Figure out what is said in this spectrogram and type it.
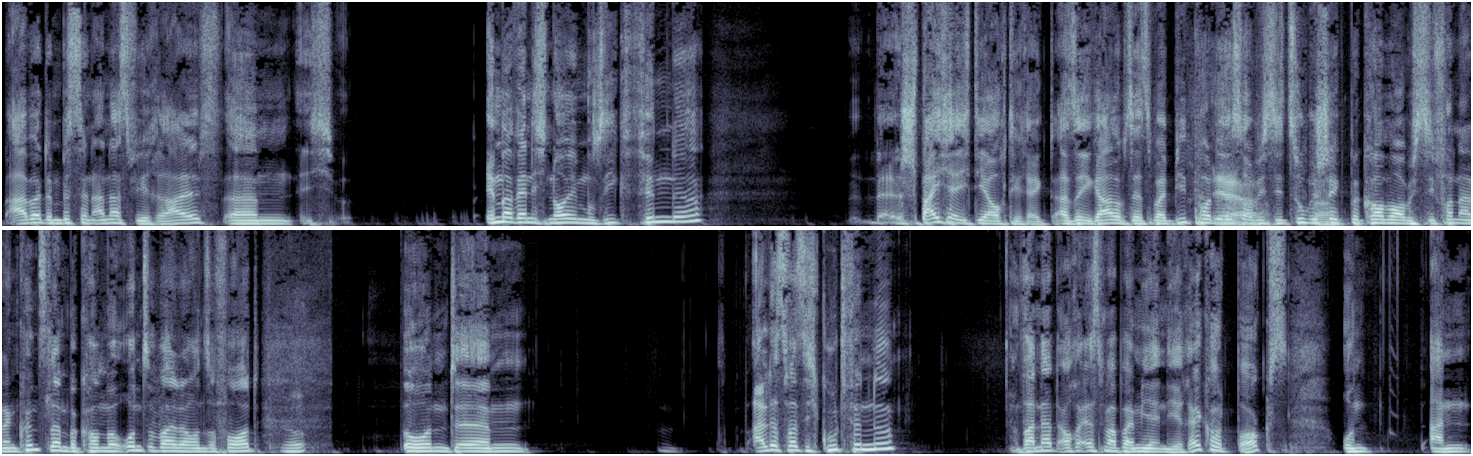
arbeite ein bisschen anders wie Ralf. Ähm, ich, immer wenn ich neue Musik finde, äh, speichere ich die auch direkt. Also egal, ob es jetzt bei Beatport Ja, ist, ob ich sie zugeschickt bekomme, ob ich sie von anderen Künstlern bekomme und so weiter und so fort. Ja. Und ähm, alles, was ich gut finde, wandert auch erstmal bei mir in die Recordbox und an,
